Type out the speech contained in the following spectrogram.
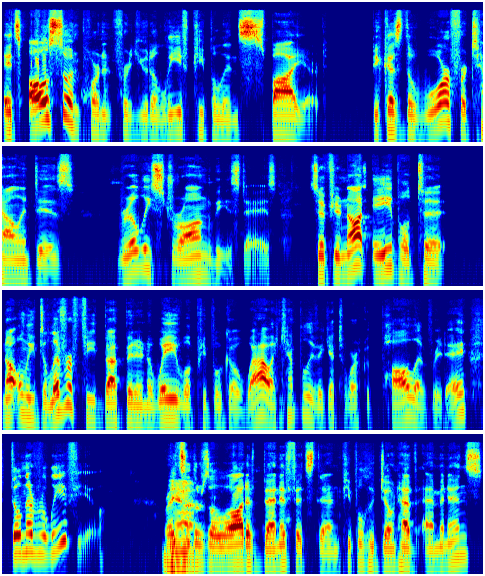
it's also important for you to leave people inspired because the war for talent is really strong these days. So if you're not able to not only deliver feedback, but in a way where people go, wow, I can't believe I get to work with Paul every day, they'll never leave you right yeah. so there's a lot of benefits there and people who don't have eminence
